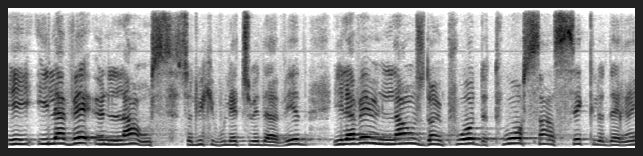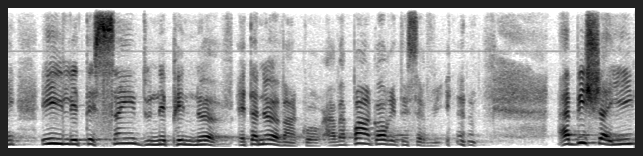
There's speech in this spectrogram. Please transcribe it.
Et il avait une lance, celui qui voulait tuer David, il avait une lance d'un poids de 300 cycles d'airain et il était saint d'une épée neuve. Elle était neuve encore, elle n'avait pas encore été servie. Abishai,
